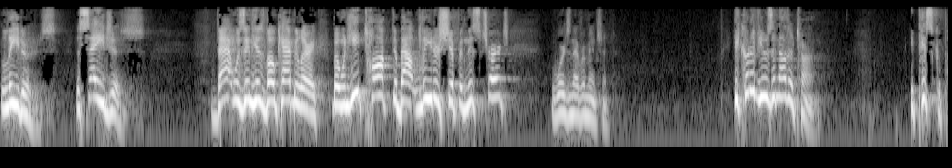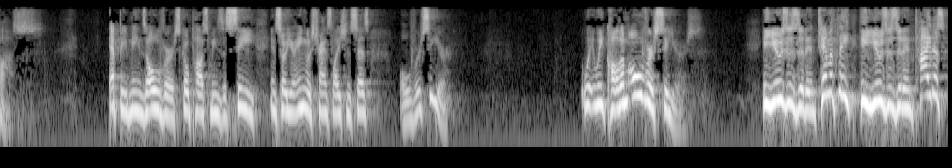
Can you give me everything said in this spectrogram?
leaders, the sages. That was in his vocabulary. But when he talked about leadership in this church, the word's never mentioned. He could have used another term. Episkopos. Epi means over, skopos means to see, and so your English translation says overseer. We, we call them overseers. He uses it in Timothy, he uses it in Titus,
